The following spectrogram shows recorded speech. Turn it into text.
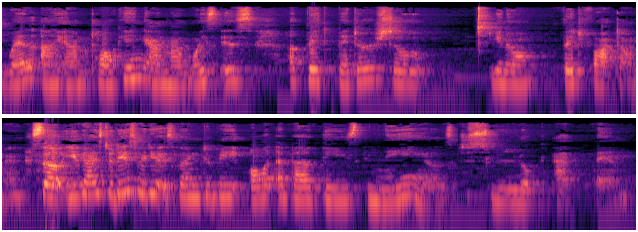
Well, I am talking and my voice is a bit better. So, you know, bit far down. So you guys, today's video is going to be all about these nails. Just look at them.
